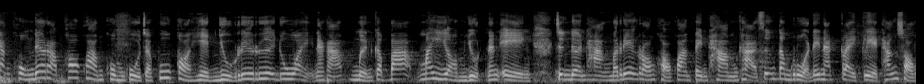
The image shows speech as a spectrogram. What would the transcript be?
ยังคงได้รับข้อความข่มขู่จากผู้ก่อเหตุอยู่เรื่อย ๆ ด้วยนะคะ เหมือนกับว่าไม่ยอมหยุดนั่นเอง จึงเดินทางมาเรียกร้องขอความเป็นธรรมค่ะ ซึ่งตำรวจได้นัดไกล่เกลี่ยทั้งสอง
